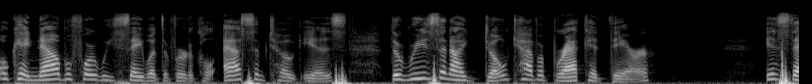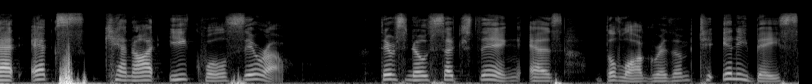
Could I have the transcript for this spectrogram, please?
Okay, now before we say what the vertical asymptote is, the reason I don't have a bracket there is that x cannot equal 0. There's no such thing as the logarithm to any base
